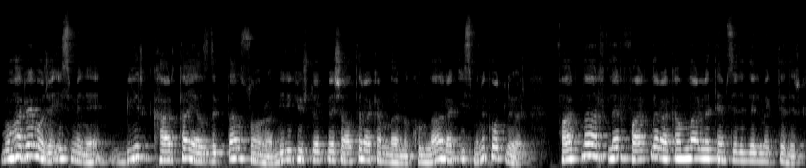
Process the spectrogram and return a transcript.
Muharrem Hoca ismini bir karta yazdıktan sonra 1, 2, 3, 4, 5, 6 rakamlarını kullanarak ismini kodluyor. Farklı harfler farklı rakamlarla temsil edilmektedir.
